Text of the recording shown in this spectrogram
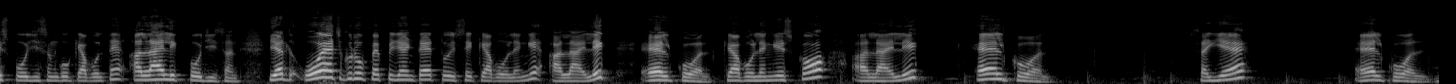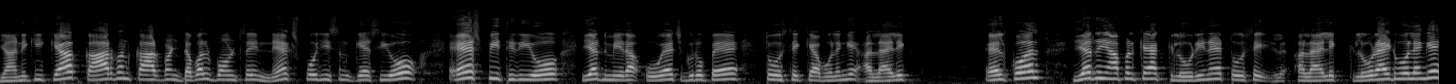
इस पोजीशन को क्या बोलते हैं अलाइलिक पोजीशन यदि ओ एच ग्रुप पे प्रेजेंट है तो इसे क्या बोलेंगे अलाइलिक एल्कोहल क्या बोलेंगे इसको अलाइलिक एल्कोहल सही है एल्कोहल यानी कि क्या कार्बन कार्बन डबल बॉन्ड से नेक्स्ट पोजीशन कैसी हो एस पी थ्री हो यदि मेरा ओ OH एच ग्रुप है तो उसे क्या बोलेंगे अलाइलिक एल्कोहल यदि यहाँ पर क्या क्लोरीन है तो उसे अलाइलिक क्लोराइड बोलेंगे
